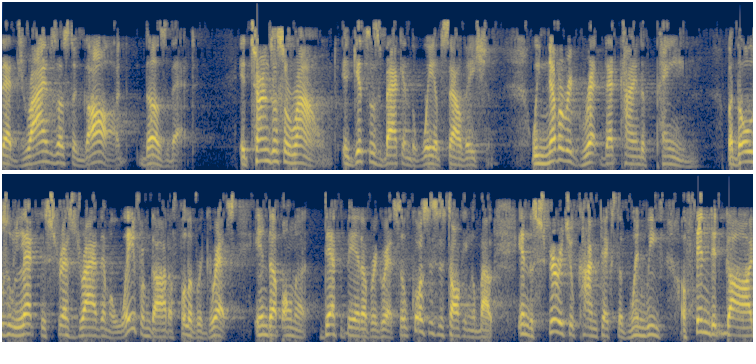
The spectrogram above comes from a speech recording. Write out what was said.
that drives us to God does that. It turns us around. It gets us back in the way of salvation. We never regret that kind of pain. But those who let distress drive them away from God are full of regrets, end up on a deathbed of regrets. So, of course, this is talking about in the spiritual context of when we've offended God,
